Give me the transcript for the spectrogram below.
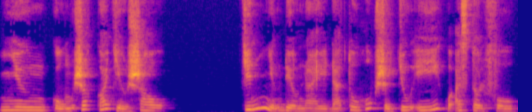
nhưng cũng rất có chiều sâu. Chính những điều này đã thu hút sự chú ý của Astolfo.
